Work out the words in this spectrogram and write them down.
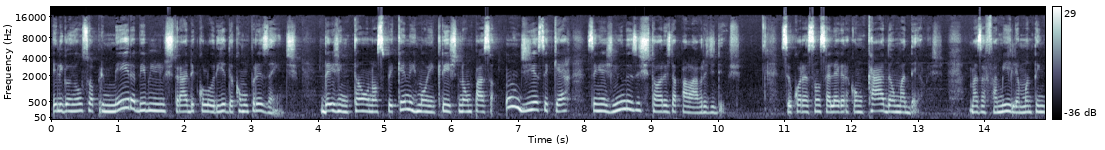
ele ganhou sua primeira Bíblia ilustrada e colorida como presente. Desde então, nosso pequeno irmão em Cristo não passa um dia sequer sem as lindas histórias da palavra de Deus. Seu coração se alegra com cada uma delas, mas a família mantém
